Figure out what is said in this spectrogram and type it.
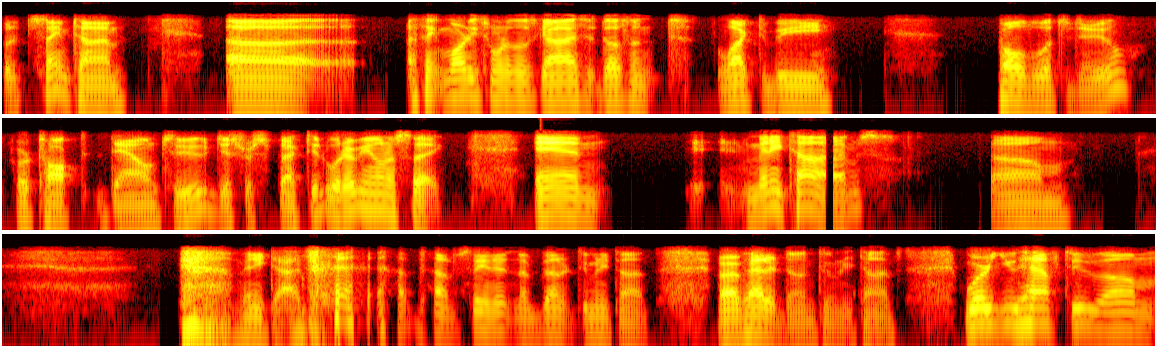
but at the same time, uh, I think Marty's one of those guys that doesn't like to be told what to do or talked down to, disrespected, whatever you want to say. And many times, um, many times. I've, seen it and I've done it too many times, or I've had it done too many times, where you have to um,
